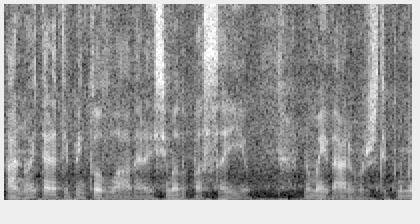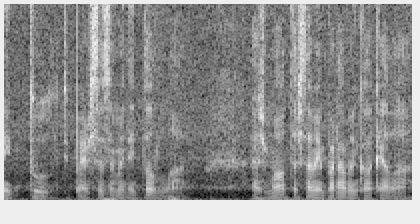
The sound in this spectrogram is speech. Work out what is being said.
À noite era tipo em todo lado, era em cima do passeio, no meio de árvores, tipo no meio de tudo. Tipo, era estacionamento em todo lado. As motas também paravam em qualquer lado.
